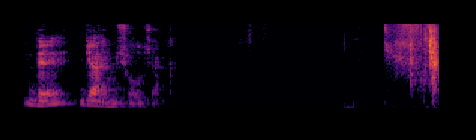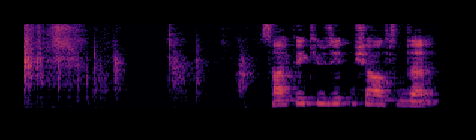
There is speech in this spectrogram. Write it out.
D gelmiş olacak. Sayfa 276'da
